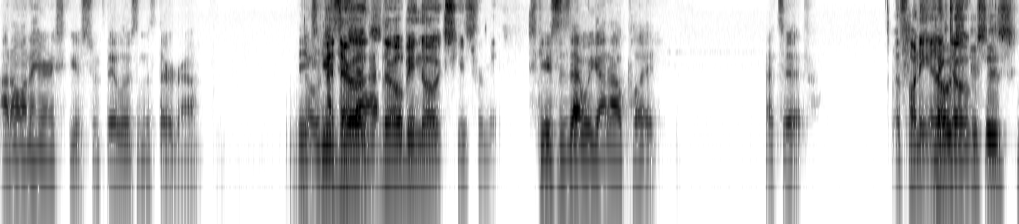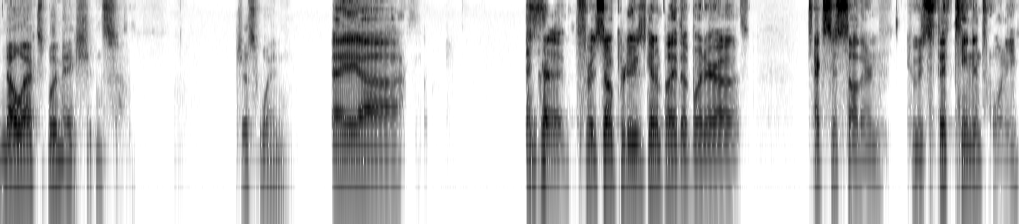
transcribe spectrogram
I don't want to hear an excuse if they lose in the third round. The No excuse, There, that, there will be no excuse for me. excuse is that we got outplayed. That's it. A funny No excuses, no explanations. Just win. a uh For, so Purdue's going to play the winner of Texas Southern, who's 15 and 20,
